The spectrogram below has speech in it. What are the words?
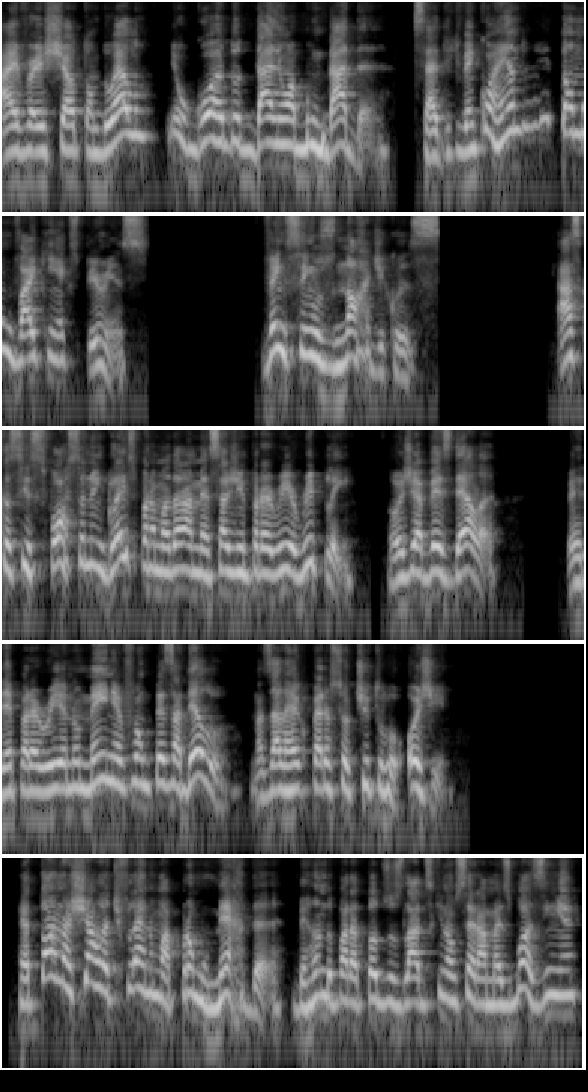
Ivory Shelton duelo e o gordo dá-lhe uma bundada. Cedric vem correndo e toma um Viking Experience. Vencem os nórdicos. Asuka se esforça no inglês para mandar uma mensagem para Rhea Ripley. Hoje é a vez dela. Perder para Rhea no Mania foi um pesadelo, mas ela recupera seu título hoje. Retorna Charlotte Flair numa promo merda, berrando para todos os lados que não será mais boazinha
